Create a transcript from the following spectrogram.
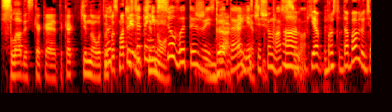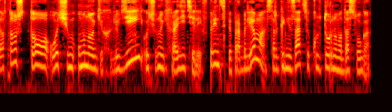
сладость какая-то, как кино. Вот вы ну, посмотрели То есть это кино. не все в этой жизни, да? да? Есть еще масса а, всего. Я mm-hmm. просто добавлю, дело в том, что очень у многих людей, очень у многих родителей, в принципе, проблема с организацией культурного досуга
